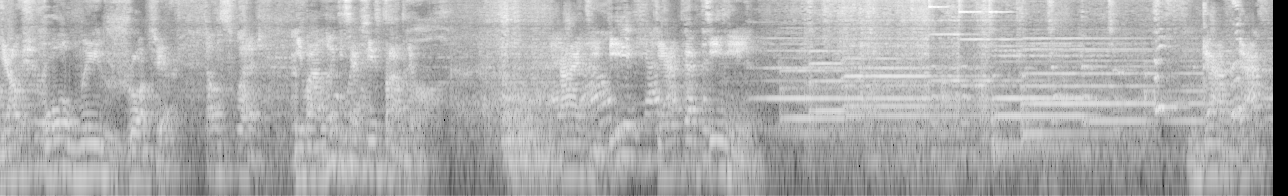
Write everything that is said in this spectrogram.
Я в полной жопе. Не волнуйтесь, я все исправлю. А теперь театр теней. Гав-гав.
